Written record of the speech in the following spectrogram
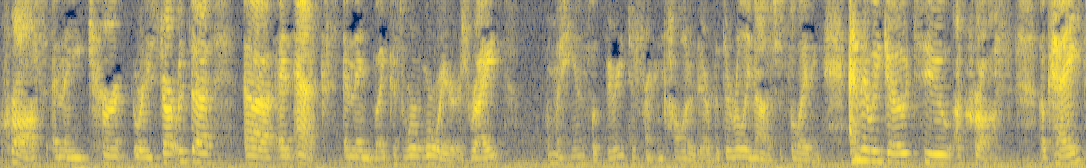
cross and then you turn, or you start with a, uh, an X and then like, cause we're warriors, right? Oh, my hands look very different in color there, but they're really not. It's just the lighting. And then we go to a cross, okay?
